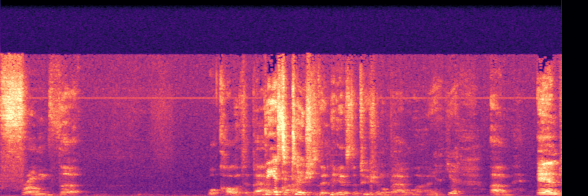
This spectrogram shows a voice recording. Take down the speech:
from the we'll call it the battle the institution. Lines, the, the, institutional battle line yeah, yeah. Um, and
